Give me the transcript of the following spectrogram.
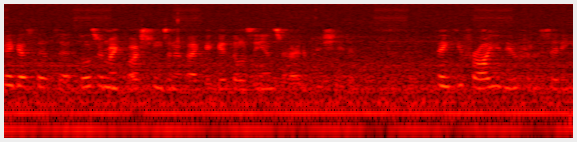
I guess that's it. Those are my questions, and if I could get those answered, I'd appreciate it. Thank you for all you do for the city.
